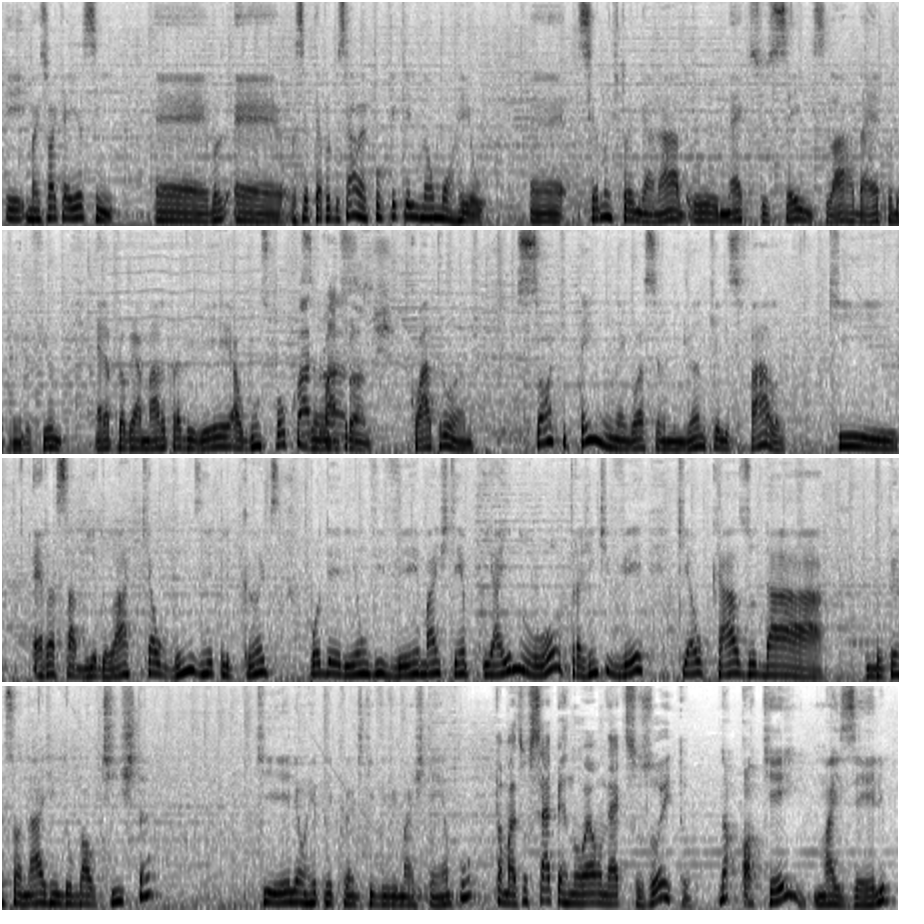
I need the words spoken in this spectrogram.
E, mas só que aí, assim, é, é, você até falou assim, ah, mas por que, que ele não morreu? É, se eu não estou enganado, o Nexus 6, lá da época do primeiro filme, era programado para viver alguns poucos quatro anos. Quatro anos. Quatro anos. Só que tem um negócio, se eu não me engano, que eles falam que era sabido lá que alguns replicantes poderiam viver mais tempo. E aí no outro a gente vê que é o caso da do personagem do Bautista, que ele é um replicante que vive mais tempo. Então, mas o Sapper não é um Nexus 8? Não, ok, mas ele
